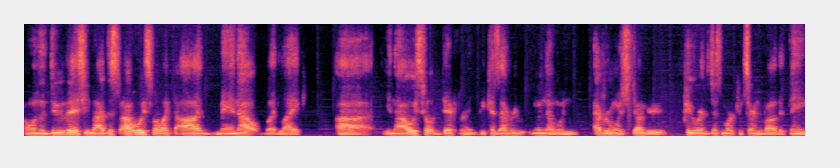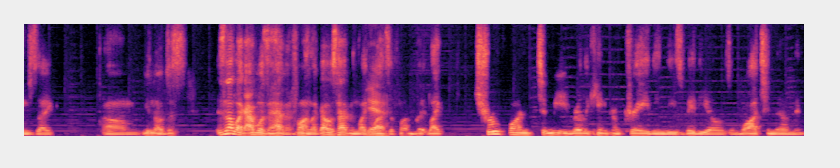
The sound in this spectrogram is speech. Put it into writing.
I want to do this. You know, I just I always felt like the odd man out, but like uh, you know, I always felt different because every you know when everyone was younger, people were just more concerned about other things, like um, you know, just it's not like I wasn't having fun. Like I was having like Yeah. lots of fun, but like true fun to me really came from creating these videos and watching them and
